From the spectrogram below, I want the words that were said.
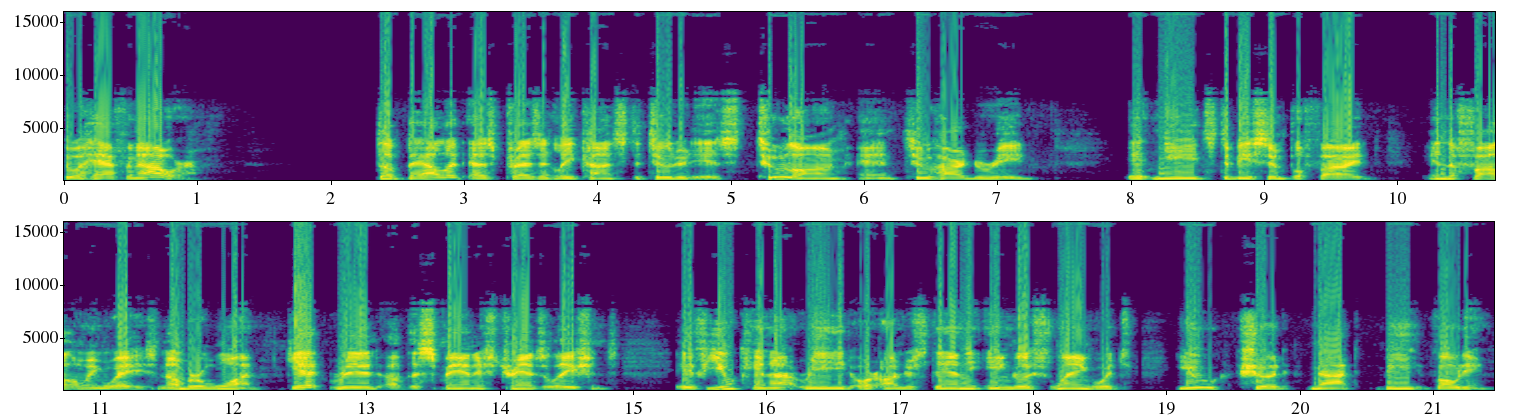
to a half an hour. The ballot as presently constituted is too long and too hard to read. It needs to be simplified in the following ways. Number one, get rid of the Spanish translations. If you cannot read or understand the English language, you should not be voting.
